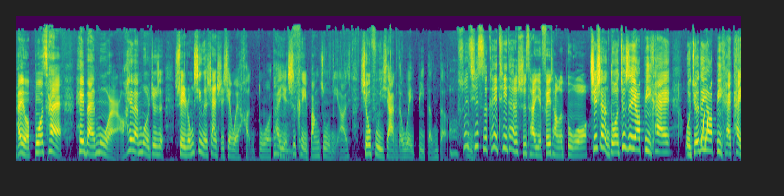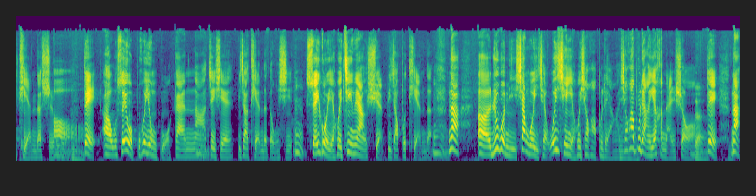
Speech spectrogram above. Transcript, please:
还有菠菜、黑白木耳啊，黑白木耳就是水溶性的膳食纤维很多，它也是可以帮助你啊修复一下你的胃壁等等。哦，所以其实可以替代的食材也非常的多，其实很多就是要避开，我觉得要避开太甜的食物。对啊，我所以我不会用果干呐这些比较甜的东西，嗯，水果也会尽量选比较不甜的。那呃，如果你像我以前，我以前也会消化不良啊，消化不良也很难受哦。对，那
